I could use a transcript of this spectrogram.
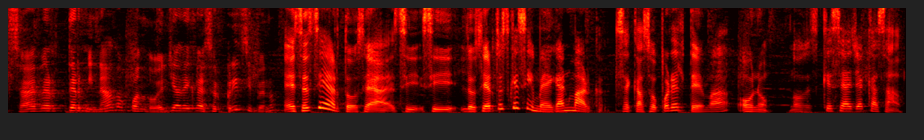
se ha de haber terminado cuando él ya deja de ser príncipe, ¿no? Eso es cierto, o sea, si, si, lo cierto es que si Meghan Markle se casó por el tema o no, no es que se haya casado,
